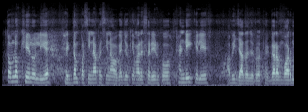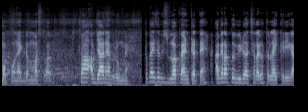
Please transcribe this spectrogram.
तो हम लोग खेल और लिए। एकदम पसीना पसीना हो गया, जो कि हमारे शरीर को ठंडी के लिए अभी ज़्यादा ज़रूरत है। गर्म वार्म अप होना एकदम मस्त वाला। तो हाँ अब जा रहे हैं अब रूम में। तो गाइज़ अब इस ब्लॉग को एंड करते हैं। अगर आपको वीडियो अच्छा लगा तो लाइक करिएगा।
